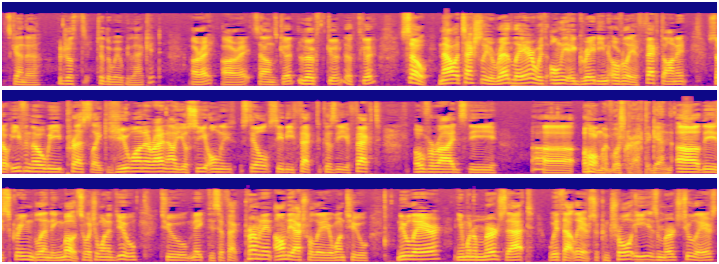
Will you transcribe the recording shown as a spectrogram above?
Let's kind of adjust it to the way we like it. Alright, alright, sounds good. Looks good, looks good. So, now it's actually a red layer with only a gradient overlay effect on it. So even though we press like hue on it right now, you'll see only still see the effect because the effect overrides the uh, oh, my voice cracked again. Uh, the screen blending mode. So what you want to do to make this effect permanent on the actual layer, you want to new layer, and you want to merge that with that layer. So Control E is merge two layers.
